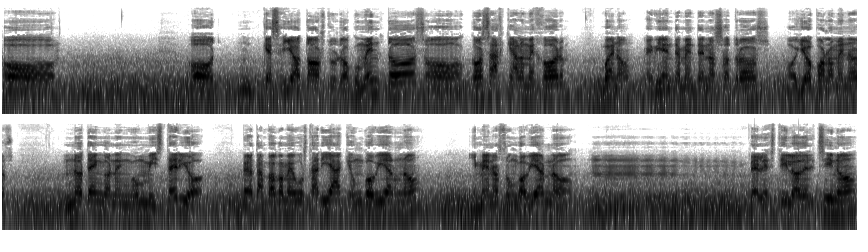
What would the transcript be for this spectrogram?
o, o qué sé yo, todos tus documentos o cosas que a lo mejor bueno, evidentemente nosotros, o yo por lo menos, no tengo ningún misterio, pero tampoco me gustaría que un gobierno, y menos un gobierno mmm, del estilo del chino,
